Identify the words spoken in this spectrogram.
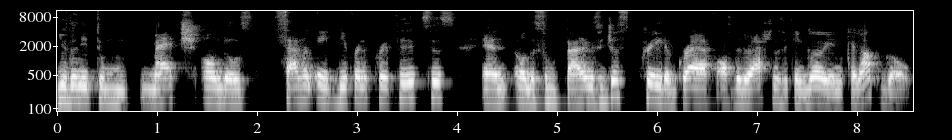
you don't need to match on those seven, eight different prefixes and on the sub patterns. You just create a graph of the directions you can go and cannot go.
